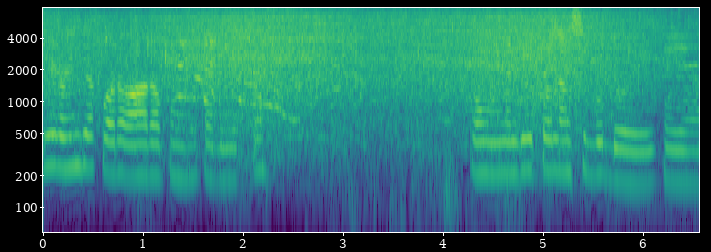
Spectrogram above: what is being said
Pero hindi ako araw-araw pumunta dito. Kung nandito lang si Budoy, kaya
